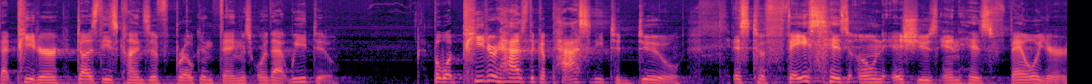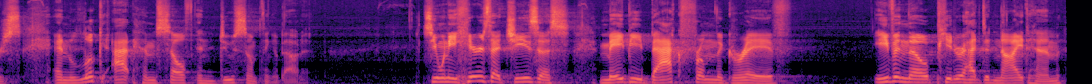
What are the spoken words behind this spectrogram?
that Peter does these kinds of broken things or that we do. But what Peter has the capacity to do is to face his own issues and his failures and look at himself and do something about it. See, when he hears that Jesus may be back from the grave, even though Peter had denied him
